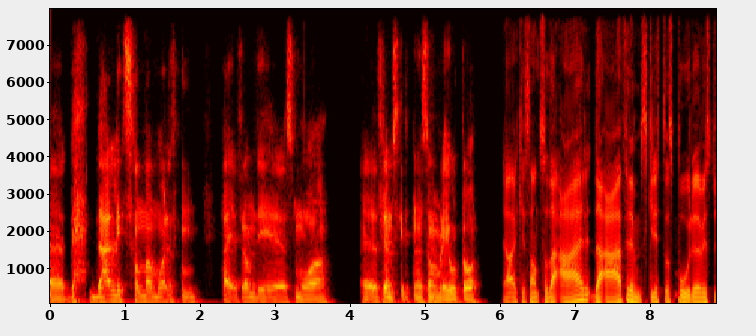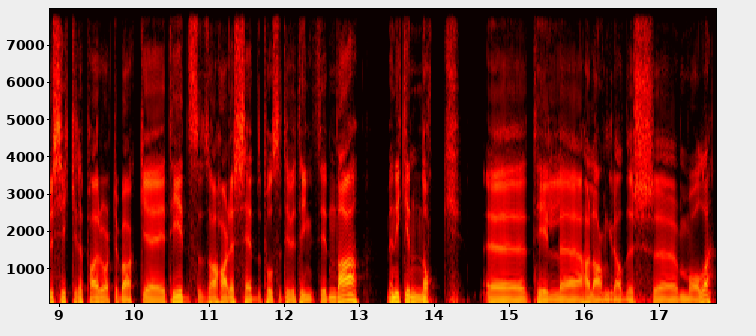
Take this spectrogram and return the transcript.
det det er litt sånn man må liksom heie fram de små eh, fremskrittene som blir gjort òg. Ja, ikke sant? Så det er, det er fremskritt å spore. Hvis du kikker et par år tilbake i tid, så, så har det skjedd positive ting siden da, men ikke nok eh, til eh, halvannengradersmålet.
